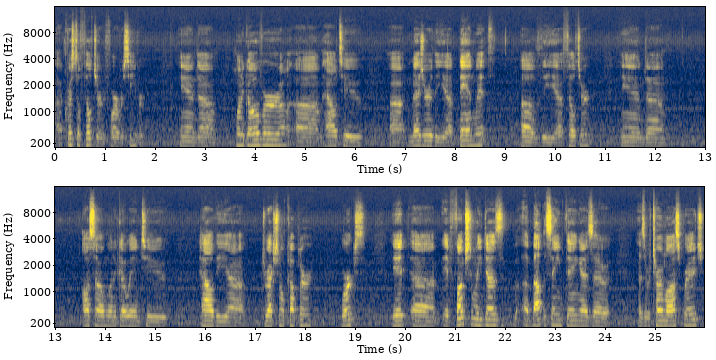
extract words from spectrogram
a, crystal filter for a receiver. And um, I want to go over um, how to uh, measure the uh, bandwidth of the uh, filter and um, also, I'm going to go into how the uh, directional coupler works. It uh, it functionally does about the same thing as a as a return loss bridge,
